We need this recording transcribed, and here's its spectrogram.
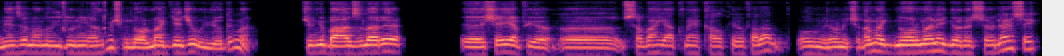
Ne zaman uyuduğunu yazmış mı? Normal gece uyuyor değil mi? Çünkü bazıları e, şey yapıyor. e, sabah yatmaya kalkıyor falan. Olmuyor onun için. Ama normale göre söylersek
